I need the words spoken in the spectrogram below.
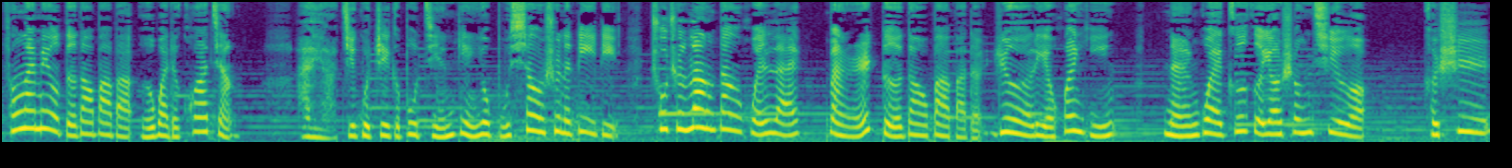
从来没有得到爸爸额外的夸奖。哎呀，结果这个不检点又不孝顺的弟弟，出去浪荡回来，反而得到爸爸的热烈欢迎。难怪哥哥要生气了。可是，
